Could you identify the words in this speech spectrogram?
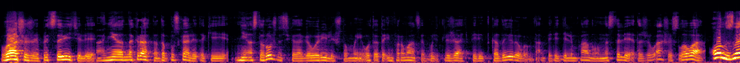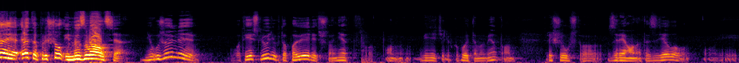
ваши же представители неоднократно допускали такие неосторожности, когда говорили, что мы, вот эта информация будет лежать перед Кадыровым, там, перед Делимхановым на столе. Это же ваши слова. Он, зная это, пришел и назвался. Неужели вот есть люди, кто поверит, что нет, вот он, видите ли, в какой-то момент он решил, что зря он это сделал, и,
